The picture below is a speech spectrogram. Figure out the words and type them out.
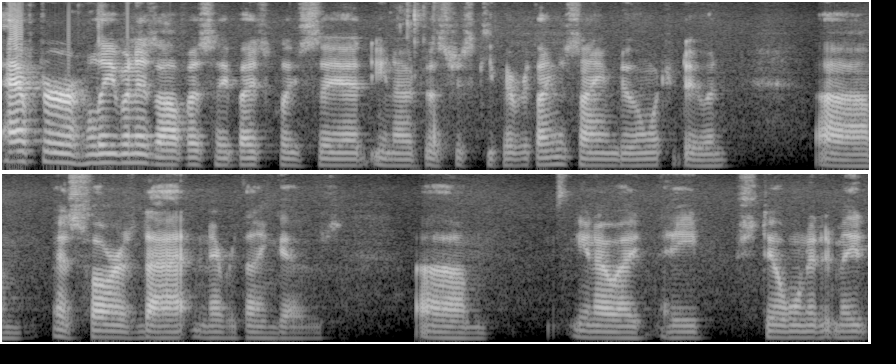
After leaving his office, he basically said, you know, let's just keep everything the same, doing what you're doing, um, as far as diet and everything goes. Um, you know, I, he still wanted me,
